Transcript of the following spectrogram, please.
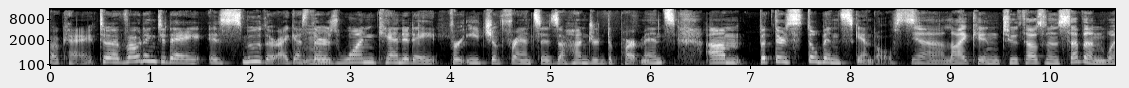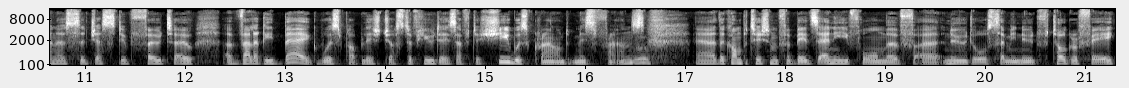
Okay. To voting today is smoother. I guess there's one candidate for each of France's 100 departments, um, but there's still been scandals. Yeah, like in 2007 when a suggestive photo of Valérie Bègue was published just a few days after she was crowned Miss France. Uh, the competition forbids any form of uh, nude or semi-nude photography.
